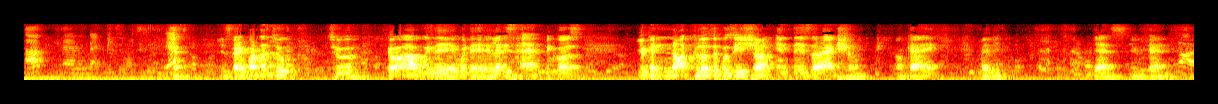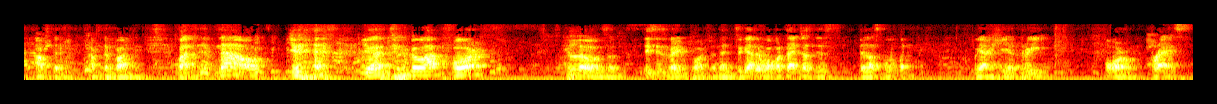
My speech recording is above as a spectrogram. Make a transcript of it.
up. Yes. It's very important to to go up with the with the lady's hand because you cannot close the position in this direction. Okay? Maybe. Yes, you can after after party. But now you you have to go up for close. This is very important. And together one more time, just this the last movement. We are here. Three, four, press,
